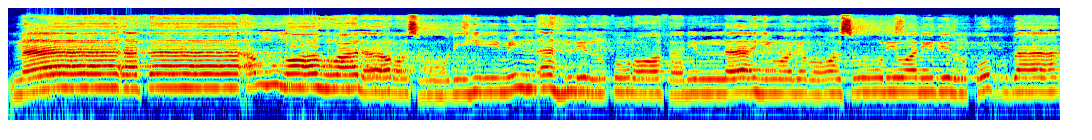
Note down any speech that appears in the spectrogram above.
ما أفاء الله على رسوله من أهل القرى فلله وللرسول ولذي القربى.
